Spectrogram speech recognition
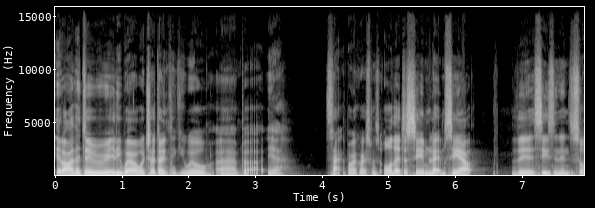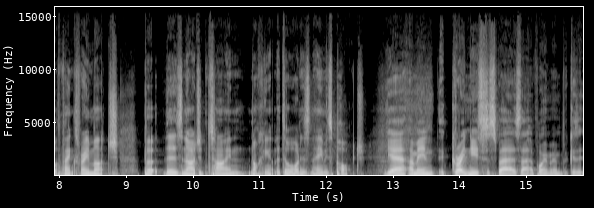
he'll either do really well, which I don't think he will. Uh, but yeah, sacked by Christmas, or they'll just see him, let him see out the season, and sort of thanks very much. But there's an Argentine knocking at the door, and his name is Poch. Yeah, I mean, great news for Spurs that appointment because it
